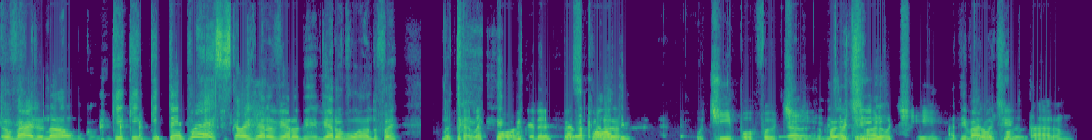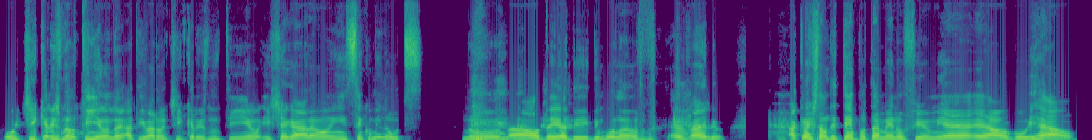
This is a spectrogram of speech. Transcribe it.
Eu, velho, não. Que, que, que tempo é esse? Os caras vieram, vieram, vieram voando, foi? O teleporte, né? Teleporte. O Ti, pô, foi o Ti. É, foi ativaram o Ti. Ativaram o Ti. O Ti que eles não tinham, né? Ativaram o Ti que eles não tinham e chegaram em cinco minutos no, na aldeia de, de Mulan. É, velho. A questão de tempo também no filme é, é algo irreal.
